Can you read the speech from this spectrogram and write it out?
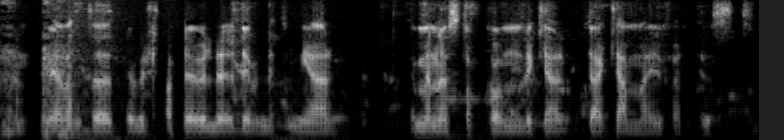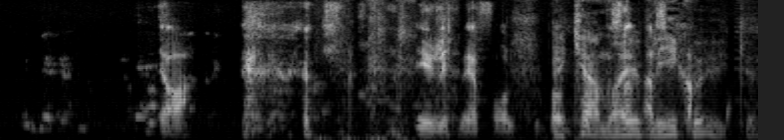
Men jag vet inte, det är väl klart det är väl, det är väl lite mer... Jag menar Stockholm, det kan, där kan man ju faktiskt... Ja. det är ju lite mer folk. På, Det kan man ju alltså, bli alltså, sjuk.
